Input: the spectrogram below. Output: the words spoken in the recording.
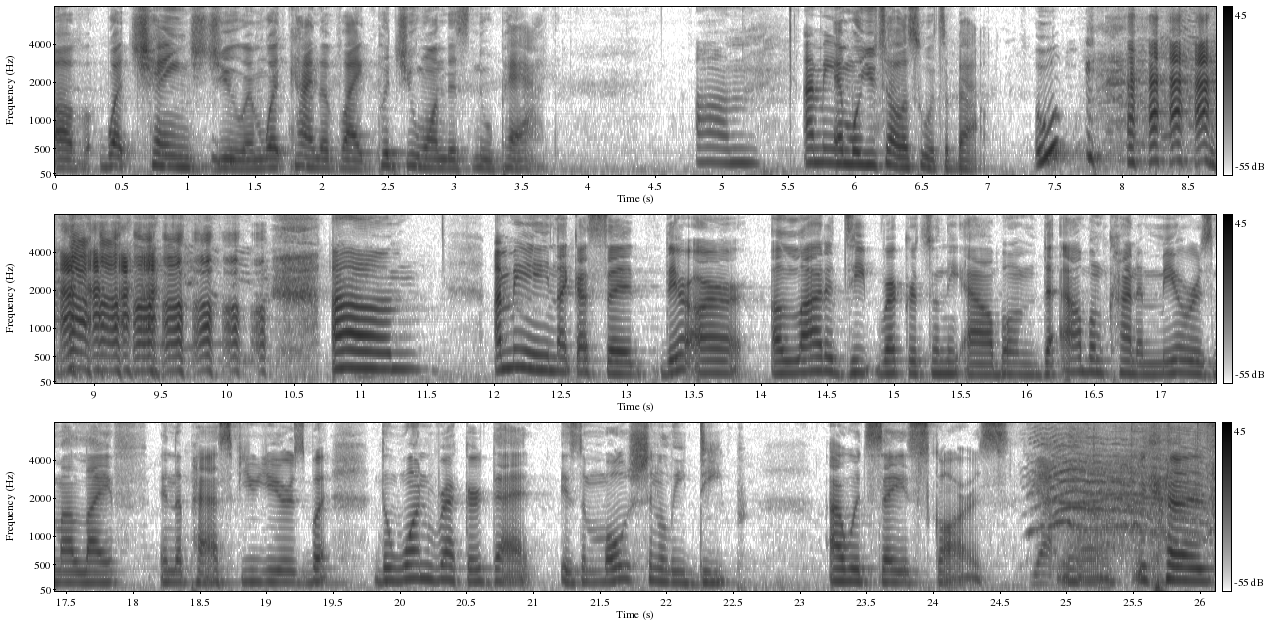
of what changed you and what kind of like put you on this new path? um i mean And will you tell us who it's about? Ooh. um, I mean, like I said, there are a lot of deep records on the album. The album kind of mirrors my life in the past few years, but the one record that is emotionally deep, I would say, is Scars. Yeah. You know, because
